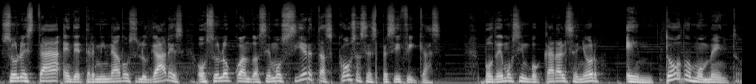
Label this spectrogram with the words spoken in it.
solo está en determinados lugares o solo cuando hacemos ciertas cosas específicas. Podemos invocar al Señor en todo momento.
